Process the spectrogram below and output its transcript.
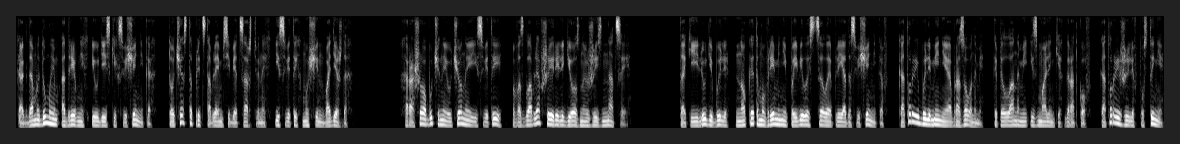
Когда мы думаем о древних иудейских священниках, то часто представляем себе царственных и святых мужчин в одеждах хорошо обученные ученые и святые, возглавлявшие религиозную жизнь нации. Такие люди были, но к этому времени появилась целая плеяда священников, которые были менее образованными, капелланами из маленьких городков, которые жили в пустыне,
